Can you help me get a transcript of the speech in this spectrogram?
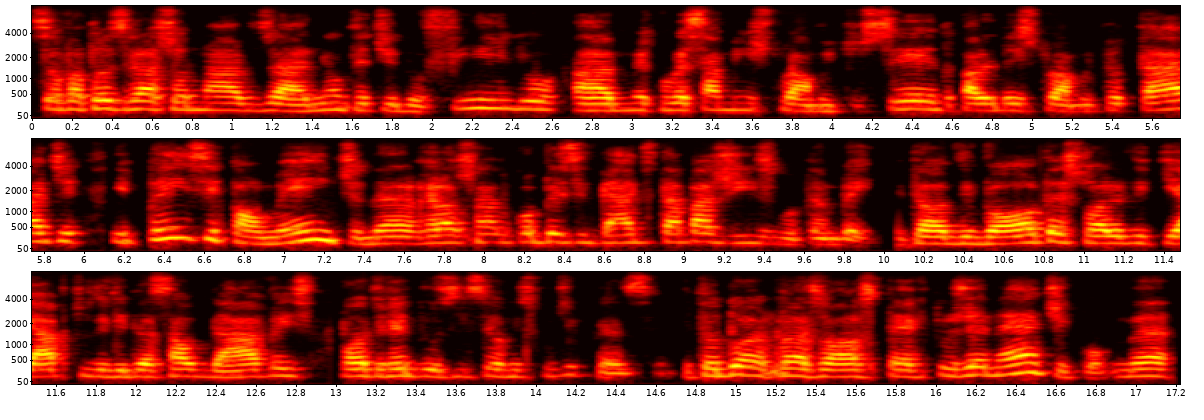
são fatores relacionados a não ter tido filho, a começar a menstruar muito cedo, para menstruar muito tarde, e principalmente né, relacionado com obesidade e tabagismo também. Então, de volta a história de que hábitos de vida saudáveis pode reduzir seu risco de câncer. Então, do, em relação ao aspecto genético, né,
